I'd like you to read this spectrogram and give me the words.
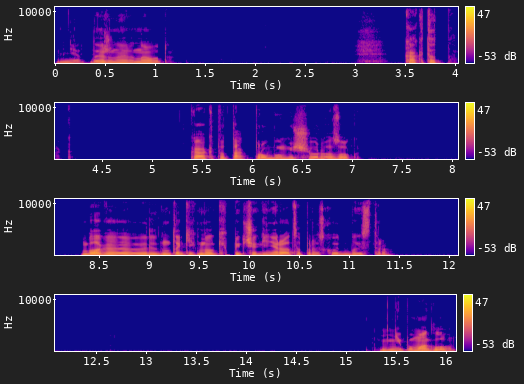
Нет, даже, наверное, вот... Как-то так. Как-то так. Пробуем еще разок. Благо, на таких мелких пикчах генерация происходит быстро. Не помогло.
